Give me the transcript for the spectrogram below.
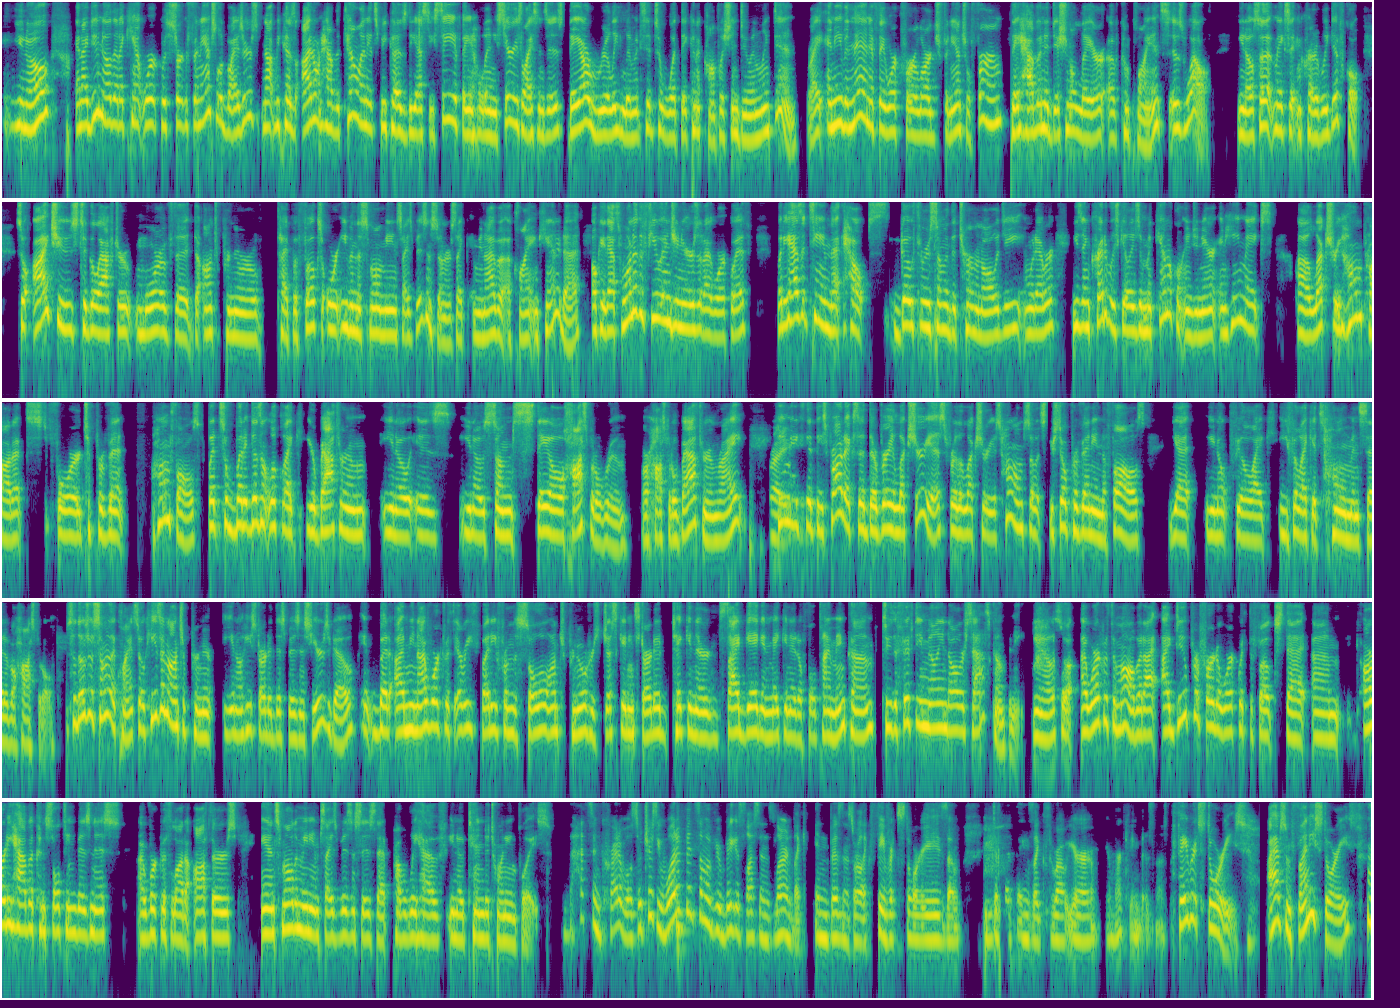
you know? And i do know that i can't work with certain financial advisors not because i don't have the talent. It's because the sec if they hold any series licenses they are really limited to what they can accomplish and do in linkedin right? And even then if they work for a large financial firm they have an additional layer of compliance as well you know? So that makes it incredibly difficult so I choose to go after more of the, the entrepreneurial type of folks or even the small medium sized business owners. Like i mean i have a, a, client in canada. Okay that's one of the few engineers that i work with but he has a team that helps go through some of the terminology and whatever. He's incredibly skilled. He's a mechanical engineer and he makes uh, luxury home products for to prevent home falls. But so but it doesn't look like your bathroom you know is you know some stale hospital room or hospital bathroom, right? Right. He makes that these products that they're very luxurious for the luxurious home. So it's you're still preventing the falls, yet you don't feel like you feel like it's home instead of a hospital. So those are some of the clients. So he's an entrepreneur, you know, he started this business years ago. But I mean, I've worked with everybody from the solo entrepreneur who's just getting started, taking their side gig and making it a full-time income to the $50 million SaaS company, you know. So I worked with them all, but I, I do prefer to work with the folks that um, already have a consulting business. I worked with a lot of authors and small to medium sized businesses that probably have, you know, 10 to 20 employees. That's incredible. So Tracy, what have been some of your biggest lessons learned like in business or like favorite stories of different things like throughout your your marketing business? Favorite stories. I have some funny stories.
